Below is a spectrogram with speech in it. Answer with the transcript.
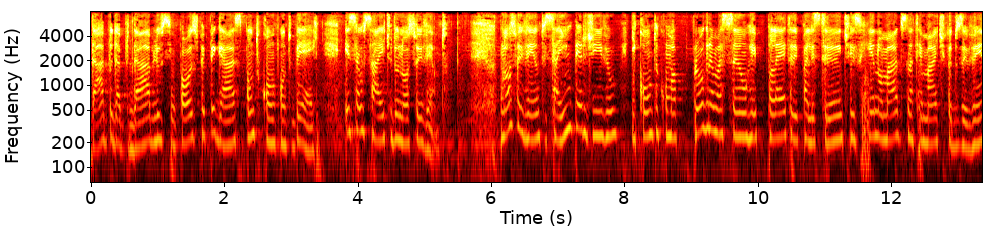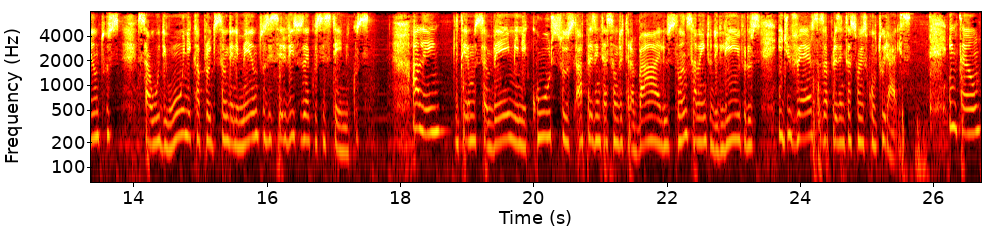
www.simposiopepgas.com.br. Esse é o site do nosso evento. Nosso evento está imperdível e conta com uma programação repleta de palestrantes renomados na temática dos eventos, saúde única, produção de alimentos e serviços ecossistêmicos. Além de termos também mini cursos, apresentação de trabalhos, lançamento de livros e diversas apresentações culturais. Então,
